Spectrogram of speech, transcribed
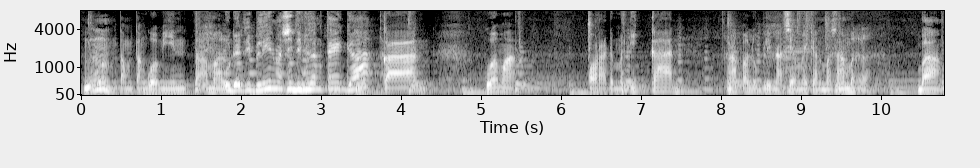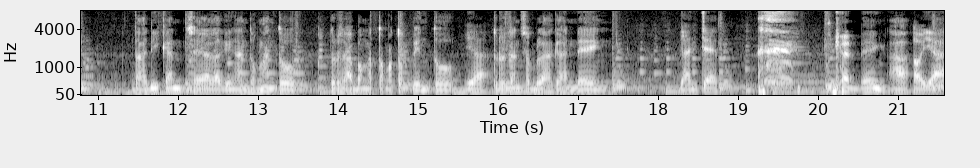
Hmm. Gua mentang-mentang gua minta sama lu. Udah dibeliin masih dibilang tega. Bukan. Gua mah ora demen ikan. Kenapa lu beli nasi sama ikan sama sambal? Bang, tadi kan saya lagi ngantuk-ngantuk. Terus abang ngetok-ngetok pintu. Ya, Terus kan sebelah gandeng. gancet. Gandeng, A. Oh ya,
